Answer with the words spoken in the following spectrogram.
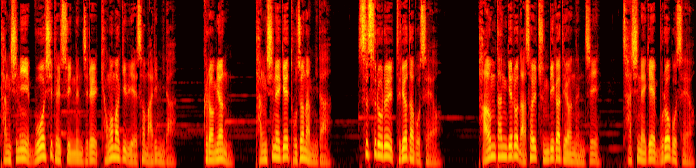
당신이 무엇이 될 수 있는지를 경험하기 위해서 말입니다. 그러면 당신에게 도전합니다. 스스로를 들여다보세요. 다음 단계로 나설 준비가 되었는지 자신에게 물어보세요.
